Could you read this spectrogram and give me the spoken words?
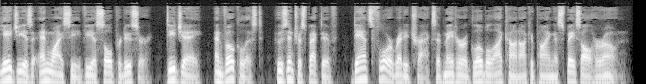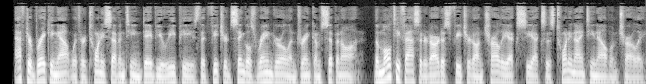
Yaeji is a NYC via Seoul producer, DJ, and vocalist, whose introspective, dance floor ready tracks have made her a global icon occupying a space all her own. After breaking out with her 2017 debut EPs that featured singles Rain Girl and Drink I'm Sippin' On, the multifaceted artist featured on Charli XCX's 2019 album Charli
